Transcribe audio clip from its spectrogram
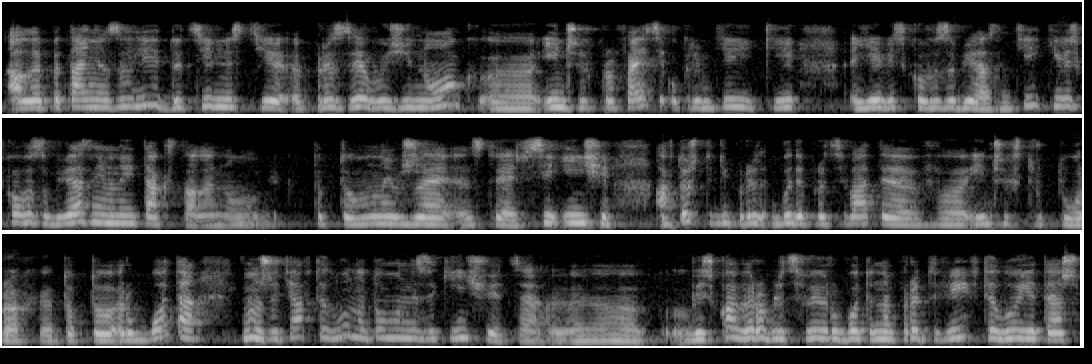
Але питання взагалі доцільності призиву жінок е, інших професій, окрім ті, які є військовозобов'язані. Ті, які військовозобов'язані, вони і так стали на облік. Тобто вони вже стоять всі інші. А хто ж тоді буде працювати в інших структурах? Тобто робота, ну життя в тилу на тому не закінчується. Е, Військові роблять свою роботу на передовій, в тилу є теж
